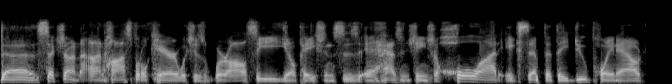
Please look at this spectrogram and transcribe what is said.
The section on on hospital care, which is where policy, you know, patients is it hasn't changed a whole lot, except that they do point out,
